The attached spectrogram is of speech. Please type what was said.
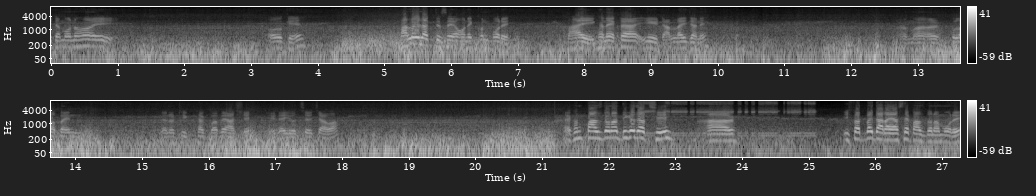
এটা মনে হয় ওকে। ভালোই লাগতেছে অনেকক্ষণ পরে। ভাই, এখানে একটা ইট আল্লাহ জানে। আমার পোলাপাইন যেন ঠিকঠাকভাবে আসে, এটাই হচ্ছে চাওয়া। এখন পাঁচ দোনার দিকে যাচ্ছি, আর ইফাত ভাই দাঁড়ায় আছে পাঁচ দোনা মোড়ে।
